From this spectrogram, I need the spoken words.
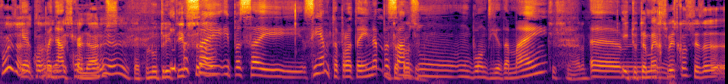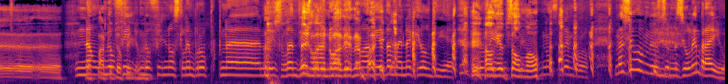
Pois, Que é olha, então, acompanhado se com calhar é, que é E nutritivo será. passei, e passei, sim, é muita proteína. Passámos proteína. um, um bom dia da mãe. Sim, senhora. Ahm, E tu também recebeste com certeza uh, Não, da o meu filho, filho, não? meu filho não se lembrou porque na, na Islândia, Na Islândia não, há dia, da, não há dia da mãe naquele dia. Ao dia do salmão. Não se lembrou. Mas eu, mas eu lembrei-o.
